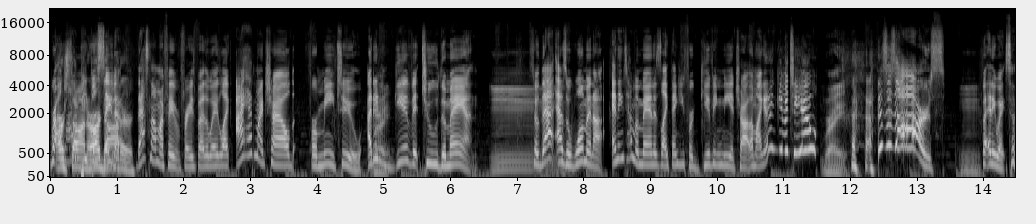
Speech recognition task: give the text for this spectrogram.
Right, our a lot of son or our daughter. That. That's not my favorite phrase, by the way. Like I had my child for me too. I didn't Right. give it to the man. Mm, So that as a woman, I, anytime a man is like, "Thank you for giving me a child," I'm like, "I didn't give it to you. right. This is ours." Mm. But anyway, so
